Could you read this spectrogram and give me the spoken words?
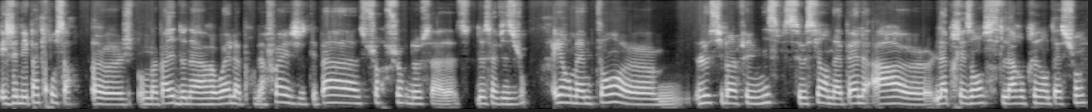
Et j'aimais pas trop ça. Euh, on m'a parlé de Donna Haraway la première fois et j'étais pas sûre sûre de sa de sa vision. Et en même temps, euh, le cyberféminisme, c'est aussi un appel à euh, la présence, la représentation,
